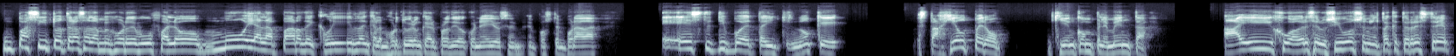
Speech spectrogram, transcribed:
un pasito atrás a lo mejor de Buffalo, muy a la par de Cleveland, que a lo mejor tuvieron que haber perdido con ellos en, postemporada. Este tipo de detallitos, ¿no? Que está Hill, pero ¿quién complementa? Hay jugadores elusivos en el ataque terrestre,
